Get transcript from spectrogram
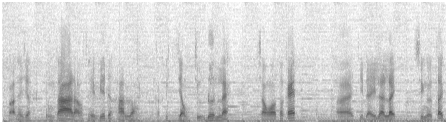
Các bạn thấy chưa? Chúng ta đã có thể viết được hàng loạt các cái dòng chữ đơn lẻ trong AutoCAD. Đấy, thì đấy là lệnh single text.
